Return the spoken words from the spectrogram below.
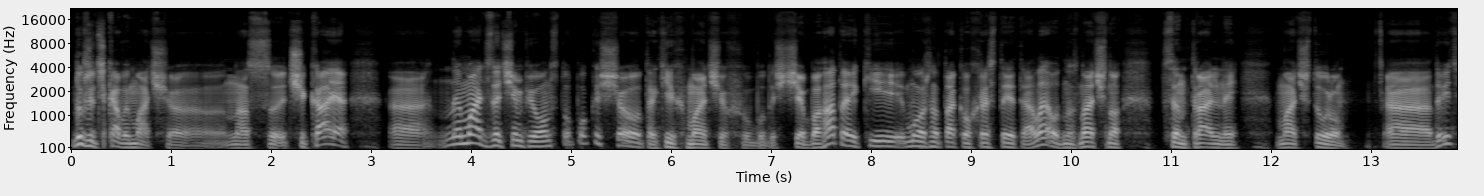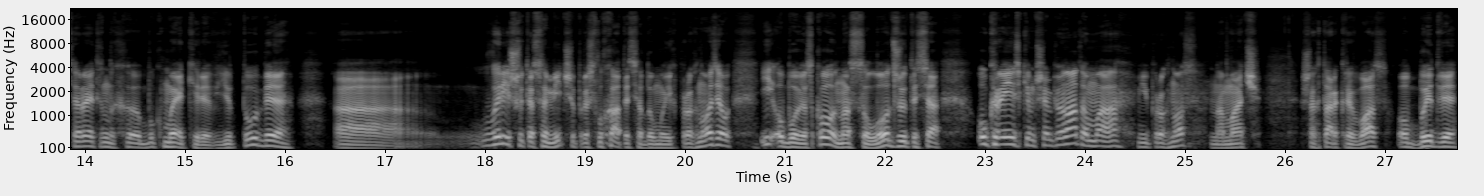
Дуже цікавий матч е, нас чекає. Не матч за чемпіонство. Поки що таких матчів буде ще багато, які можна так охрестити, але однозначно центральний матч туру. Дивіться рейтинг букмекерів в Ютубі. Вирішуйте самі, чи прислухатися до моїх прогнозів, і обов'язково насолоджуйтеся українським чемпіонатом. А мій прогноз на матч Шахтар Кривбас обидві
